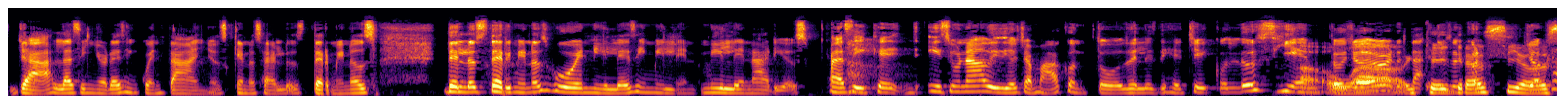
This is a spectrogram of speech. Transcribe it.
ya la señora de 50 años que no sabe los términos, de los términos juveniles y milenarios. Así que hice una videollamada con todos y les dije, chicos, lo siento, yo de verdad. Qué yo gracioso.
